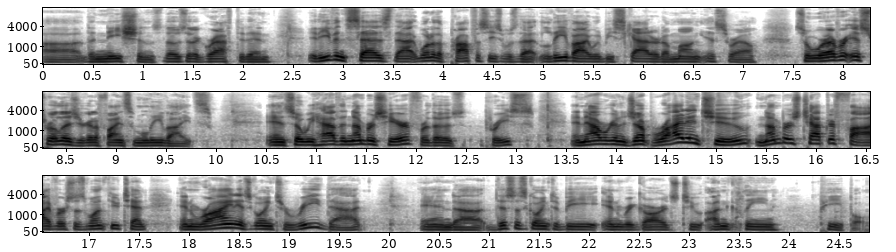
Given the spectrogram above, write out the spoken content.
uh, the nations, those that are grafted in. It even says that one of the prophecies was that Levi would be scattered among Israel. So wherever Israel is, you're going to find some Levites. And so we have the numbers here for those priests. And now we're going to jump right into Numbers chapter 5, verses 1 through 10. And Ryan is going to read that. And uh, this is going to be in regards to unclean people.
